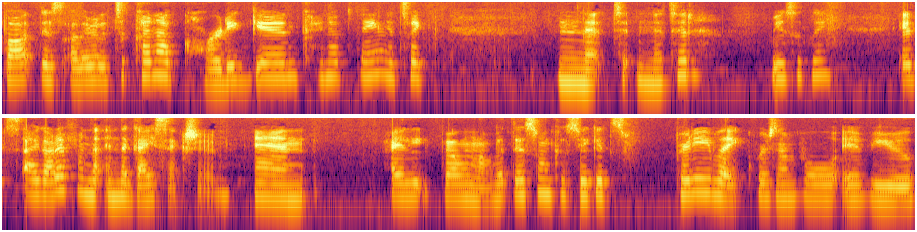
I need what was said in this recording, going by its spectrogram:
bought this other, it's a kind of cardigan kind of thing. It's like net knitted, basically. It's I got it from the in the guy section, and I fell in love with this one because like it's pretty. Like for example, if you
